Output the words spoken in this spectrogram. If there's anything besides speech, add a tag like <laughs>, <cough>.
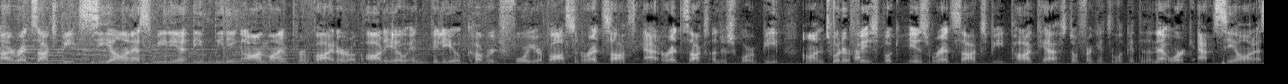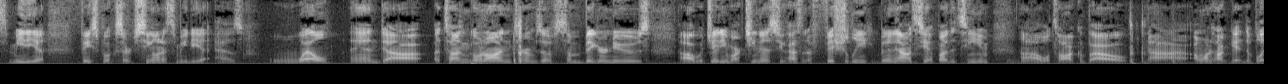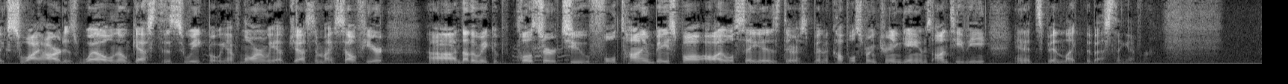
All right, Red Sox beat CLNS Media, the leading online provider of audio and video coverage for your Boston Red Sox at Red Sox underscore beat on Twitter. Facebook is Red Sox Beat Podcast. Don't forget to look at the network at CLNS Media. Facebook search CLNS Media as well. And uh, a ton going on in terms of some bigger news uh, with JD Martinez, who hasn't officially been announced yet by the team. Uh, we'll talk about, uh, I want to talk get into Blake Swihart as well. No guest this week, but we have Lauren, we have Jess, and myself here. Uh, another week closer to full time baseball. All I will say is there's been a couple spring training games on TV, and it's been like the best thing ever.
